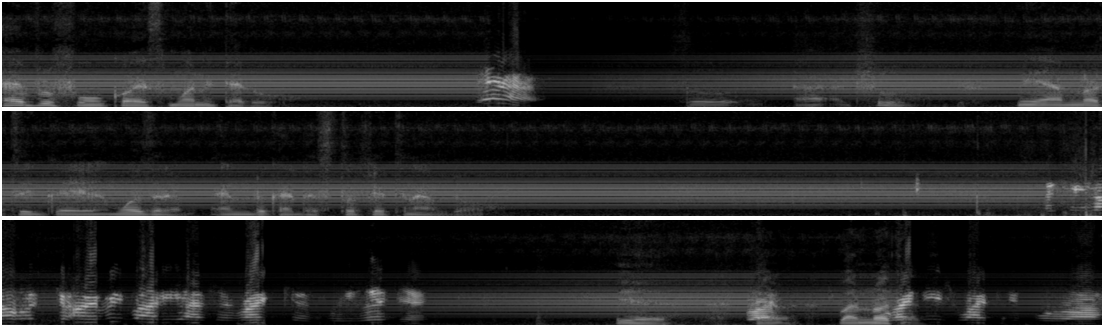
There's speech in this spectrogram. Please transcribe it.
every phone call is monitored. Yeah. So, uh, true. Me, I'm not a uh, Muslim, and look at the stupid thing I'm doing. But you know what, John? Everybody has a right to religion. Yeah. But But, but not where at, these white people are,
